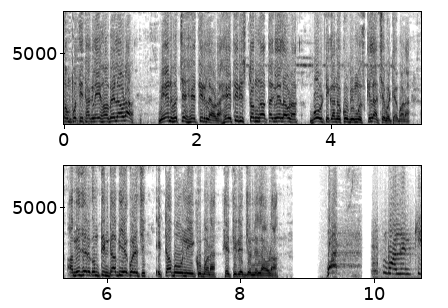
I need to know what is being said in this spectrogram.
সম্পত্তি থাকলেই হবে লাউড়া। মেন হচ্ছে হেতির লাউড়া হেতির স্টক না থাকলে লাউড়া বউ টিকানো খুবই মুশকিল আছে বটে মারা আমি যেরকম তিনটা বিয়ে করেছি একটা বউ নেই কুমারা হেতিরের জন্য লাউড়া। বলেন কি?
